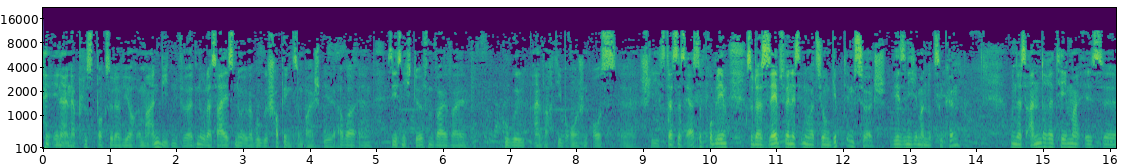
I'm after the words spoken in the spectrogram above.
in einer Plusbox oder wie auch immer anbieten würden, oder sei es nur über Google Shopping zum Beispiel, aber ähm, sie es nicht dürfen, weil, weil Google einfach die Branchen ausschließt. Das ist das erste Problem, sodass selbst wenn es Innovationen gibt im Search, wir sie nicht immer nutzen können. Und das andere Thema ist äh,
